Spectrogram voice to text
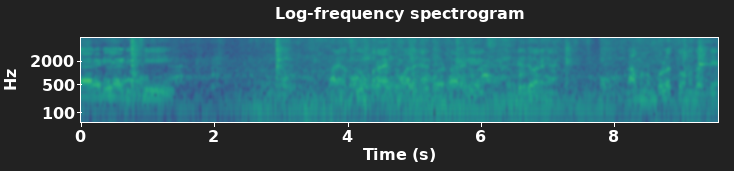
Parotta ready ஆயிடுச்சு. பாருங்க சூப்பராக இருக்கு பாருங்க. பரோட்டா ரெடி ஆயிடுச்சு. எப்படி இருக்கு பாருங்க. சாப்பிடணும் போல தோணுது அப்படியே.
